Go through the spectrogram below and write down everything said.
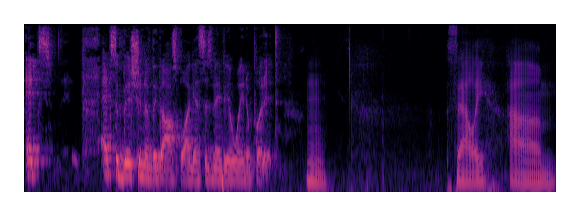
ex, exhibition of the gospel, I guess is maybe a way to put it. Hmm. Sally, um,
